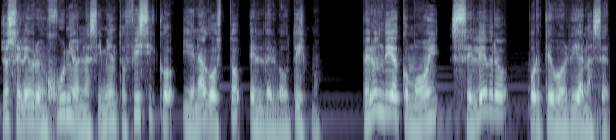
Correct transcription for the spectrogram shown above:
Yo celebro en junio el nacimiento físico y en agosto el del bautismo. Pero un día como hoy celebro porque volví a nacer.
